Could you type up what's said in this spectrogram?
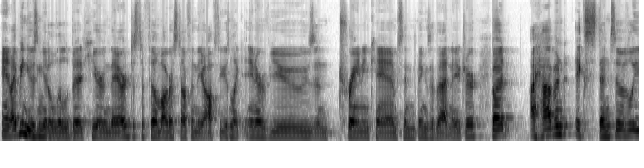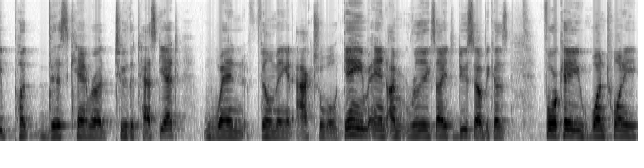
And I've been using it a little bit here and there just to film other stuff in the off season, like interviews and training camps and things of that nature. But I haven't extensively put this camera to the test yet when filming an actual game. And I'm really excited to do so because 4K 120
